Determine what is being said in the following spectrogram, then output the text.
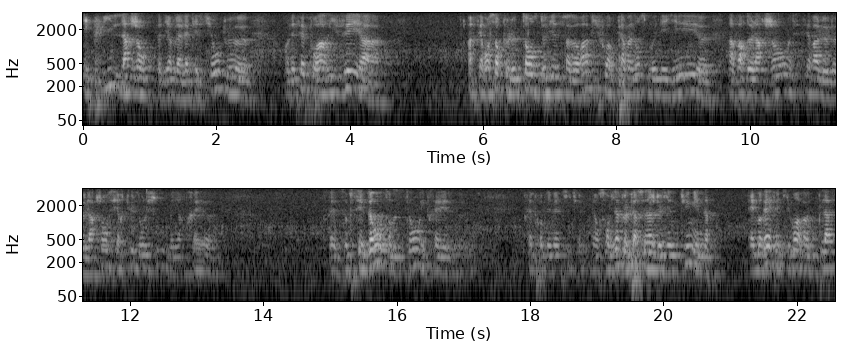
et puis l'argent, c'est-à-dire la, question que, en effet, pour arriver à, à faire en sorte que le temps devienne favorable, il faut en permanence monnayer, euh, avoir de l'argent, etc. L'argent circule dans le film de manière très, euh, très obsédante en même temps et très, euh, très problématique. Et on sent bien que le personnage de Lien Tung aimerait effectivement avoir une place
